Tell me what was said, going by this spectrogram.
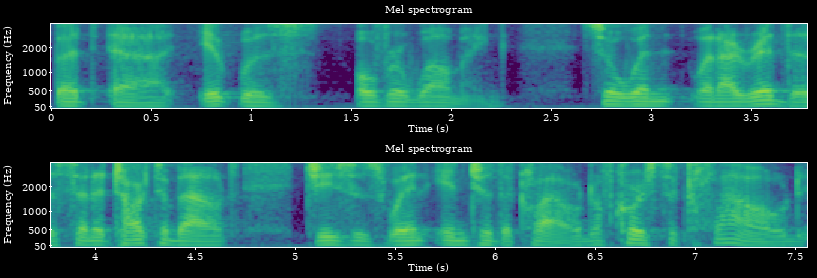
but uh, it was overwhelming. So when, when I read this and it talked about Jesus went into the cloud, of course, the cloud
